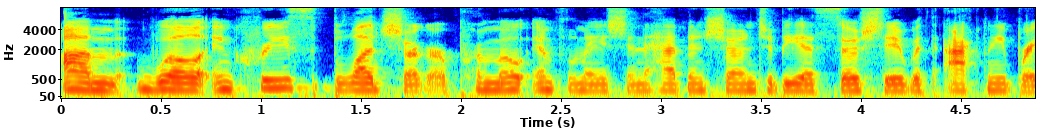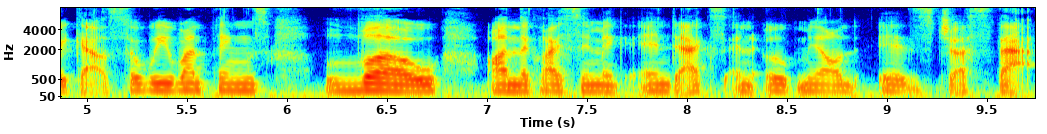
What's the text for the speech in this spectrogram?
um, will increase blood sugar, promote inflammation, have been shown to be associated with acne breakouts. So, we want things low on the glycemic index, and oatmeal is just that.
